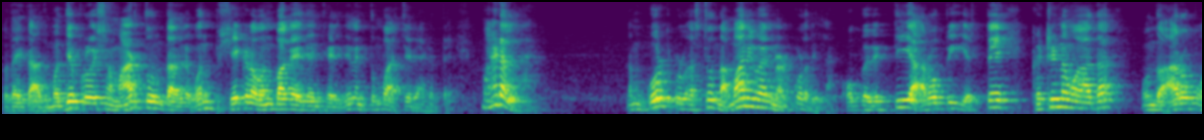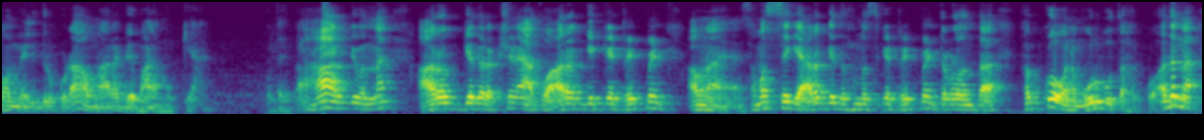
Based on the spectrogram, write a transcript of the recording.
ಗೊತ್ತಾಯ್ತಾ? ಅದು ಮಧ್ಯಪ್ರವೇಶ ಮಾಡ್ತು ಅಂತಾದರೆ ಒಂದು ಶೇಕಡ ಒಂದು ಭಾಗ ಇದೆ ಅಂತ ಹೇಳಿದ್ರೆ ನಂಗೆ ತುಂಬ ಆಶ್ಚರ್ಯ ಆಗುತ್ತೆ. ಮಾಡಲ್ಲ. ನಮ್ಮ ಕೋರ್ಟ್ಗಳು ಅಷ್ಟೊಂದು ಅಮಾನ್ಯವಾಗಿ ನಡ್ಕೊಳ್ಳೋದಿಲ್ಲ. ಒಬ್ಬ ವ್ಯಕ್ತಿ ಆರೋಪಿ ಎಷ್ಟೇ ಕಠಿಣವಾದ ಒಂದು ಆರೋಪ ಅವನ ಮೇಲಿದ್ದರೂ ಕೂಡ ಅವನ ಆರೋಗ್ಯ ಭಾಳ ಮುಖ್ಯ. ಗೊತ್ತಾಯ್ತು? ಆ ಆರೋಗ್ಯವನ್ನು ಆರೋಗ್ಯದ ರಕ್ಷಣೆ ಅಥವಾ ಆರೋಗ್ಯಕ್ಕೆ ಟ್ರೀಟ್ಮೆಂಟ್ ಅವನ ಸಮಸ್ಯೆಗೆ, ಆರೋಗ್ಯದ ಸಮಸ್ಯೆಗೆ ಟ್ರೀಟ್ಮೆಂಟ್ ತಗೊಳ್ಳುವಂಥ ಹಕ್ಕು ಅವನ ಮೂಲಭೂತ ಹಕ್ಕು. ಅದನ್ನು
